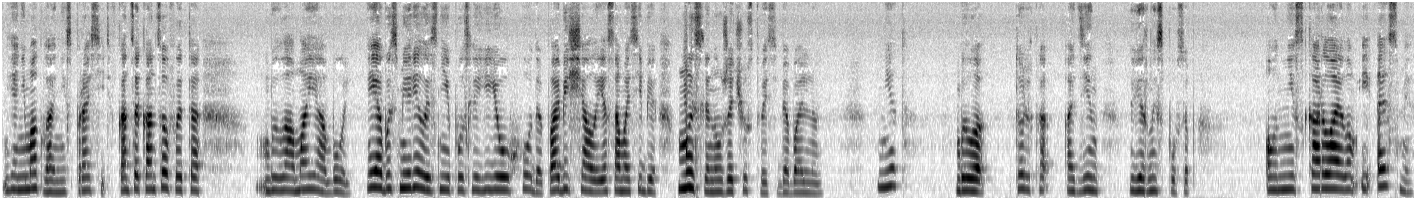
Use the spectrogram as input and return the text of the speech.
Я не могла не спросить. В конце концов, это была моя боль. Я бы смирилась с ней после ее ухода, пообещала я сама себе, мысленно уже чувствуя себя больной. Нет, было только один верный способ. Он не с Карлайлом и Эсми?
